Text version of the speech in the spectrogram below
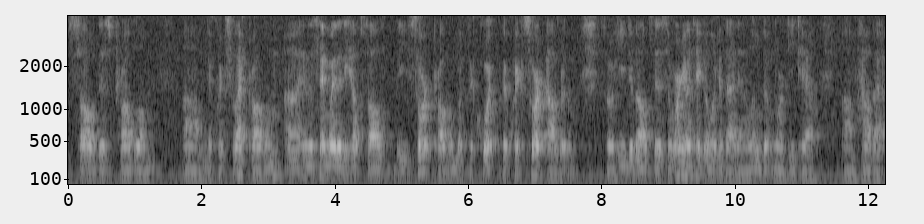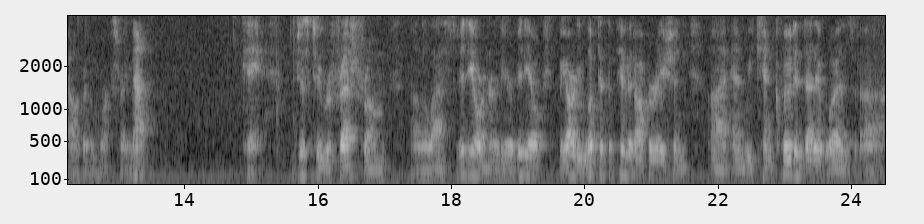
solve this problem um, the quick select problem uh, in the same way that he helped solve the sort problem with the, qu the quick sort algorithm. So he developed this and we're going to take a look at that in a little bit more detail um, how that algorithm works right now. Okay, just to refresh from uh, the last video or an earlier video, we already looked at the pivot operation uh, and we concluded that it was uh,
